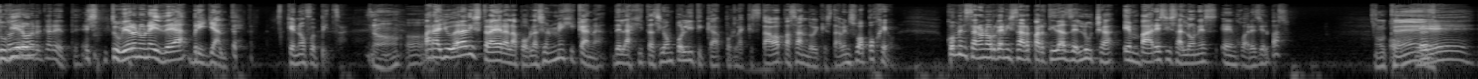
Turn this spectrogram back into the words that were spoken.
tuvieron, Margarete. tuvieron una idea brillante, que no fue pizza. No. Oh. Para ayudar a distraer a la población mexicana de la agitación política por la que estaba pasando y que estaba en su apogeo, comenzaron a organizar partidas de lucha en bares y salones en Juárez y El Paso. Ok. Eh.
